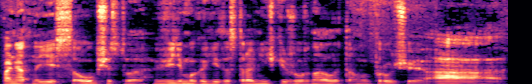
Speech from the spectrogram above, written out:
понятно, есть сообщества, видимо, какие-то странички, журналы там и прочее, а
